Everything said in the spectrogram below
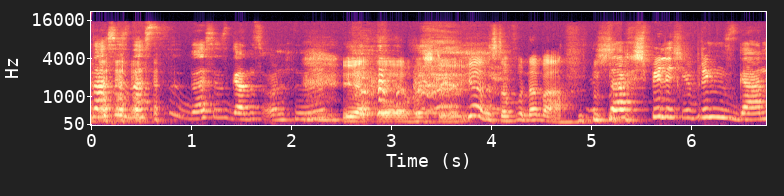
Das ist, das, das ist ganz unten. ja, äh, verstehe. Ja, das ist doch wunderbar. Schach spiele ich übrigens gar nicht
